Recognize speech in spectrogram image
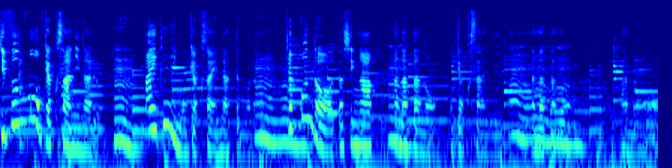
自分もお客さんになる。うん。相手にもお客さんになってもらう、うんうんじゃあ今度は私がうん。あなたのお客さんに、ああなたのあの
